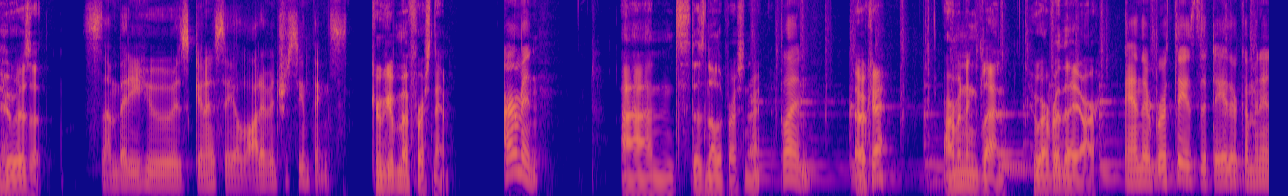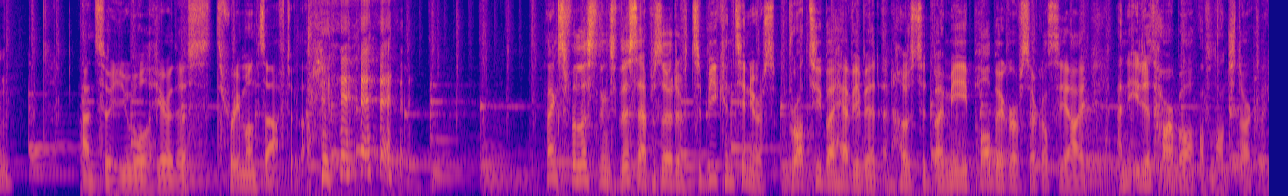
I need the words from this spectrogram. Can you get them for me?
Who is it? somebody who is going to say a lot of interesting things. Can we give him a first name? Armin, And there's another person, right? Glenn, Okay. Armin and Glenn, whoever they are. and their birthday is the day they're coming in. And so you will hear this three months after that. Thanks for listening to this episode of To Be Continuous, brought to you by HeavyBit and hosted by me, Paul Biggar of Circle CI, and Edith Harbaugh of Launch Darkly.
